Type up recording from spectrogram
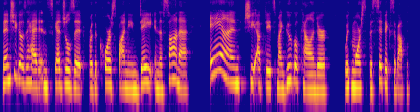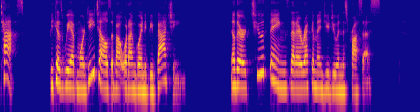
Then she goes ahead and schedules it for the corresponding date in Asana and she updates my Google calendar with more specifics about the task because we have more details about what I'm going to be batching. Now, there are two things that I recommend you do in this process.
